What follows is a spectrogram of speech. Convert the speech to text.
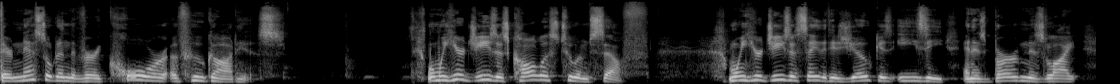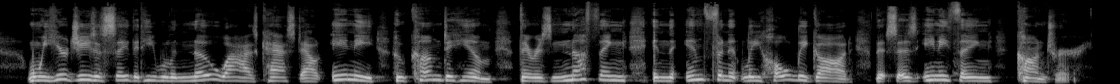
they're nestled in the very core of who God is. When we hear Jesus call us to himself, when we hear Jesus say that his yoke is easy and his burden is light, when we hear Jesus say that he will in no wise cast out any who come to him, there is nothing in the infinitely holy God that says anything contrary.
